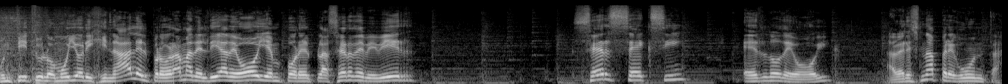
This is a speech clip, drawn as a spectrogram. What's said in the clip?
Un título muy original, el programa del día de hoy en Por el placer de vivir. ¿Ser sexy es lo de hoy? A ver, es una pregunta.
